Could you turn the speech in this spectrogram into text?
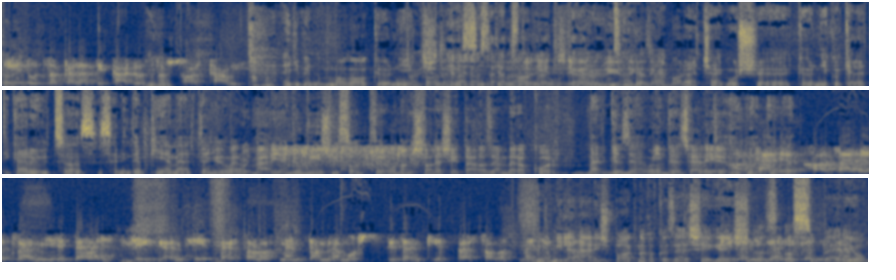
a Hét utca keleti Károly uh-huh. sarkán. Uh-huh. Egyébként maga a környék az, az, az szintén igen, igazán barátságos környék. A keleti Károly utca az szerintem kiemelten Igen, jó. mert hogy már ilyen nyugis, viszont onnan is, ha lesétál az ember, akkor már közel van minden elér. 650 méter, régen 7 perc alatt mentem le, most 12 perc alatt megyek. A Millenáris Parknak a közelsége igen, is, az, igen, az igen, szuper igen. jó.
